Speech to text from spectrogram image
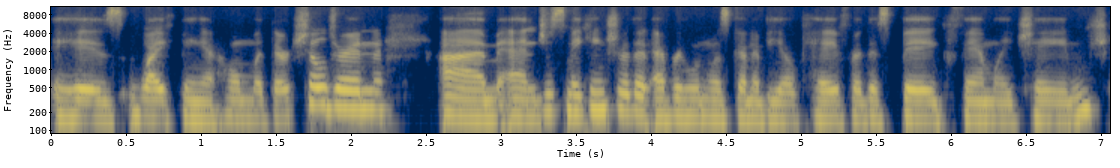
his wife being at home with their children, um, and just making sure that everyone was going to be okay for this big family change.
